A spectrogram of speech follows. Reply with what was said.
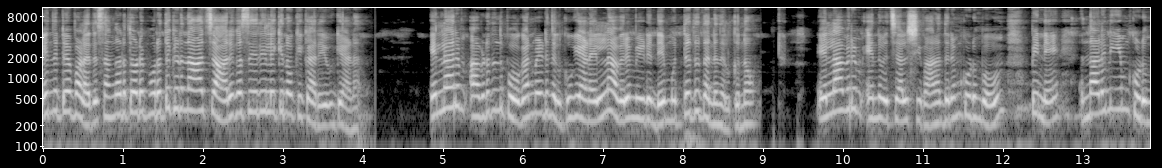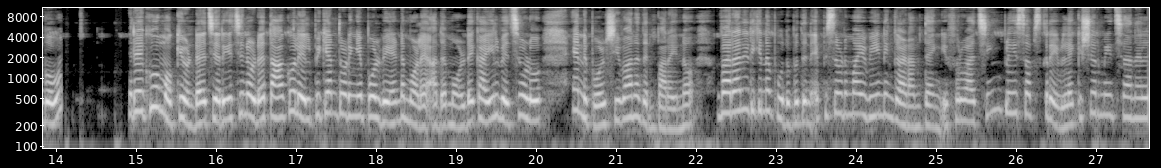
എന്നിട്ട് വളരെ സങ്കടത്തോടെ പുറത്ത് കിടന്ന ആ ചാരുകസേരയിലേക്ക് നോക്കി കരയുകയാണ്. എല്ലാവരും അവിടെ നിന്ന് പോകാൻ വേണ്ടി നിൽക്കുകയാണ്. എല്ലാവരും വീടിന്റെ മുറ്റത്ത് തന്നെ നിൽക്കുന്നു. എല്ലാവരും എന്ന് വെച്ചാൽ ശിവാനന്ദനും കുടുംബവും പിന്നെ നളിനിയും കുടുംബവും രഘുവും ഒക്കെയുണ്ട്. ചെറിയച്ഛനോട് താക്കോൽ ഏൽപ്പിക്കാൻ തുടങ്ങിയപ്പോൾ വേണ്ട മോളെ അത് മോളുടെ കയ്യിൽ വെച്ചോളൂ എന്നിപ്പോൾ ശിവാനന്ദൻ പറയുന്നു. വരാനിരിക്കുന്ന പുതുപുത്തൻ എപ്പിസോഡുമായി വീണ്ടും കാണാം. Thank for watching please subscribe like share me channel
